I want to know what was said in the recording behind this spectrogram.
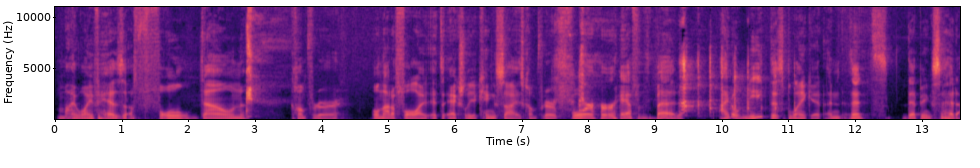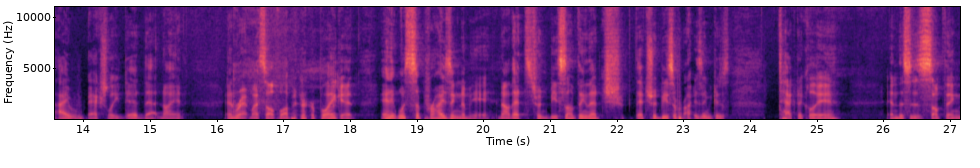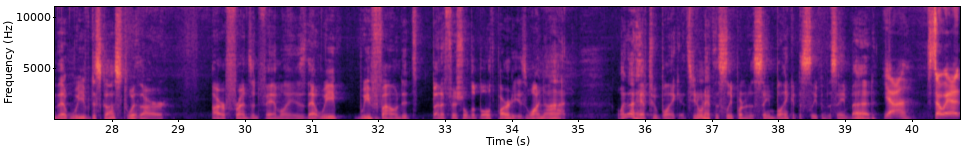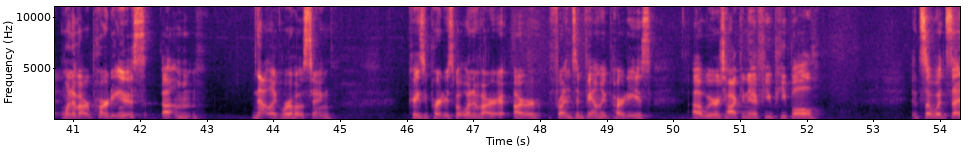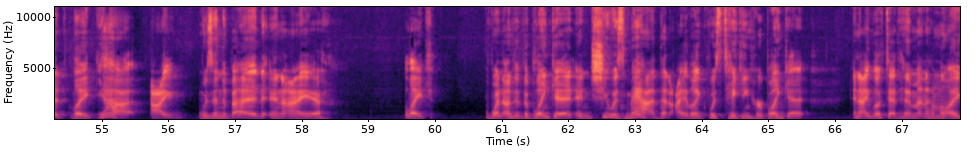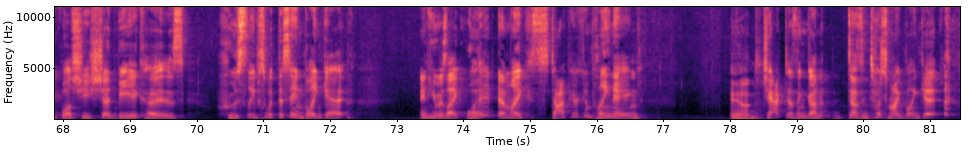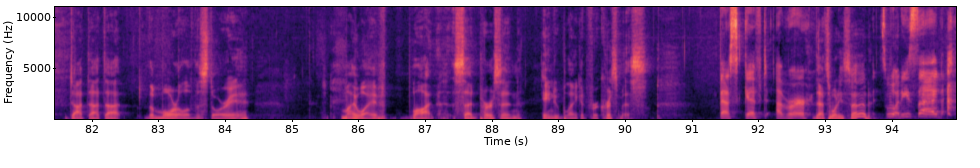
my wife has a full down comforter. Well, not a full. It's actually a king size comforter for her half of the bed. I don't need this blanket. And that's that being said, I actually did that night and wrapped myself up in her blanket, and it was surprising to me. Now that shouldn't be something that sh- that should be surprising because technically, and this is something that we've discussed with our our friends and family is that we we've found it's beneficial to both parties. Why not? Why not have two blankets? You don't have to sleep under the same blanket to sleep in the same bed. Yeah. So at one of our parties, um, not like we're hosting crazy parties, but one of our our friends and family parties, uh, we were talking to a few people, and someone said, like, yeah, I was in the bed and I like went under the blanket and she was mad that I like was taking her blanket. And I looked at him and I'm like, well, she should be because who sleeps with the same blanket? And he was like, what? And I'm like, stop your complaining. And Jack doesn't gun doesn't touch my blanket. dot dot dot. The moral of the story: my wife bought said person a new blanket for Christmas. Best gift ever. That's what he said. That's what he said.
